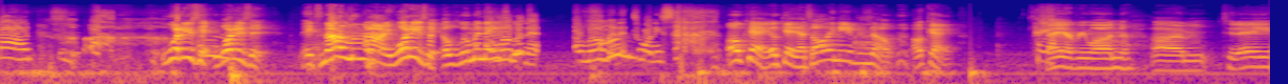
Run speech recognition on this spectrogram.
God. What is it? What is it? It's not Illuminati. What is it? Illumination? Illuminate. Illuminate 27. Okay, okay, that's all I needed to know. Okay. Hey, Hey everyone. Um, today.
